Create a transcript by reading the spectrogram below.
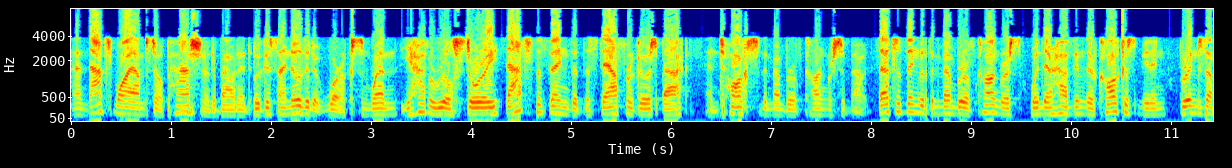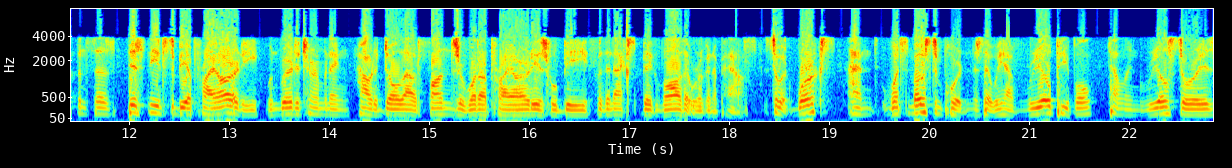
And that's why I'm so passionate about it, because I know that it works. And when you have a real story, that's the thing that the staffer goes back and talks to the member of Congress about. That's the thing that the member of Congress, when they're having their caucus meeting, brings up and says, this needs to be a priority when we're determining how to dole out funds or what our priorities will be for the next big law that we're going to pass. So it works. And what's most important is that we have real people telling real stories,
